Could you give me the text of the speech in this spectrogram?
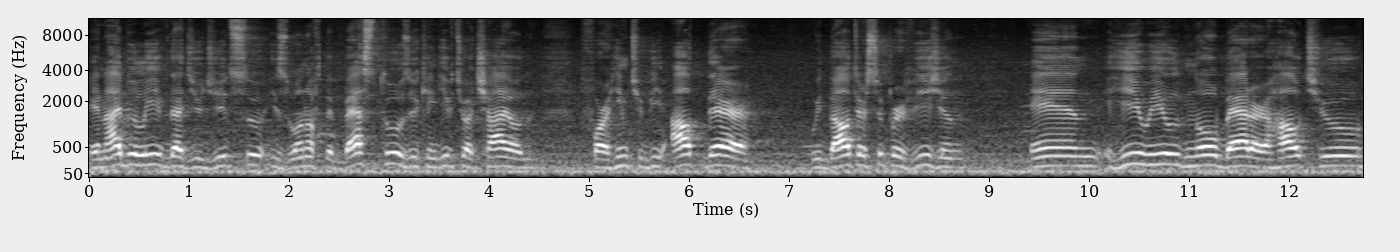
And i believe that jiu-jitsu is one of the best tools you can give to a child for him to be out there without your supervision and he will know better how to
